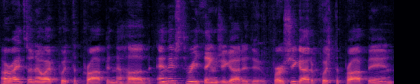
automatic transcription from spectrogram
Alright, so now I put the prop in the hub, and there's three things you got to do. First, you got to put the prop in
